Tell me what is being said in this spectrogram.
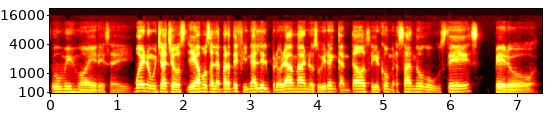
Tú mismo eres ahí. Bueno, muchachos, llegamos a la parte final del programa. Nos hubiera encantado seguir conversando con ustedes, pero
